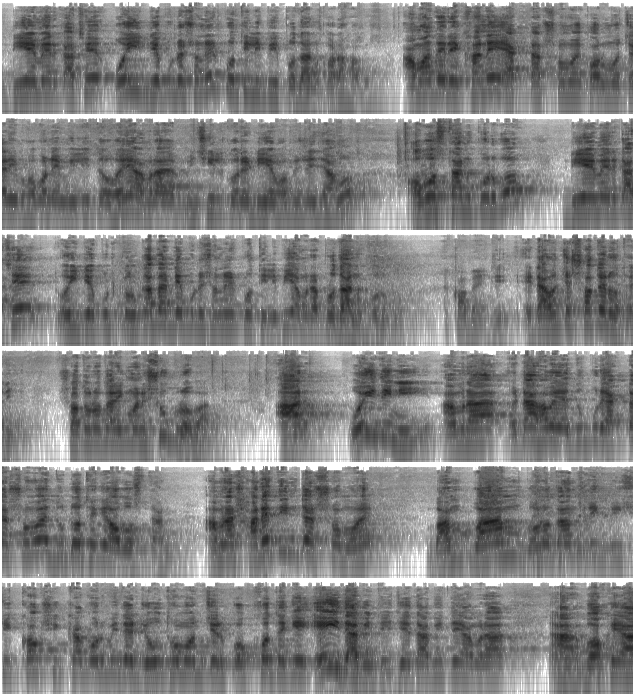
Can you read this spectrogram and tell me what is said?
ডিএম এর কাছে ওই ডেপুটেশনের প্রতিলিপি প্রদান করা হবে। আমাদের এখানে একটার সময় কর্মচারী ভবনে মিলিত হয়ে আমরা মিছিল করে ডিএম অফিসে যাব অবস্থান করব ডিএম এর কাছে ওই ডেপুট কলকাতা ডেপুটেশনের প্রতিলিপি আমরা প্রদান করব। কবে? এটা হচ্ছে সতেরো তারিখ। সতেরো তারিখ মানে শুক্রবার। আর ওই দিনই আমরা এটা হবে দুপুর একটার সময় দুটো থেকে অবস্থান। আমরা সাড়ে তিনটার সময় বাম বাম গণতান্ত্রিক শিক্ষক শিক্ষাকর্মীদের যৌথ মঞ্চের পক্ষ থেকে এই দাবিতে যে দাবিতে আমরা বকেয়া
